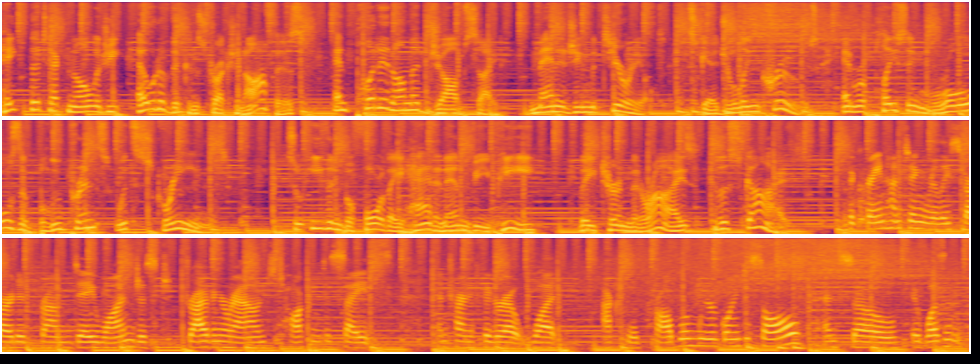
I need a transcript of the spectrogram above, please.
take the technology out of the construction office and put it on the job site, managing materials, scheduling crews, and replacing rolls of blueprints with screens. So even before they had an MVP, they turned their eyes to the skies. The crane hunting really started from day one, just driving around, talking to sites, and trying to figure out what actual problem we were going to solve. And so it wasn't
